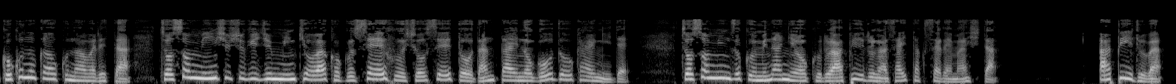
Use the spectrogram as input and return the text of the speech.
9日行われた、朝鮮民主主義人民共和国政府小政党団体の合同会議で、朝鮮民族皆に送るアピールが採択されました。アピールは、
